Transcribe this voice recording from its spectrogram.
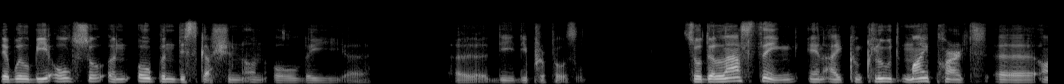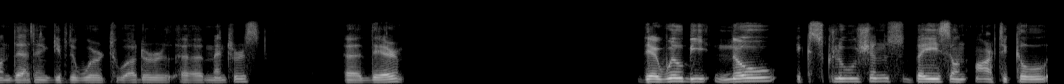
there will be also an open discussion on all the, uh, uh, the, the proposal. So the last thing, and I conclude my part uh, on that and give the word to other uh, mentors uh, there, there will be no exclusions based on article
